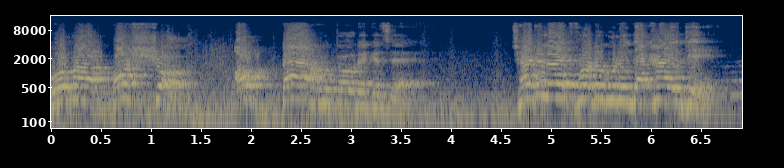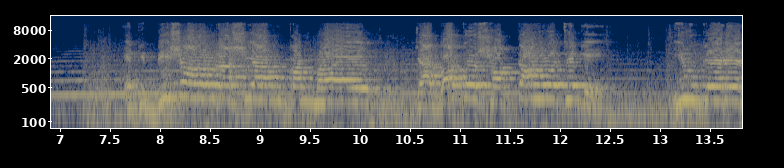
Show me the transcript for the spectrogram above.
বোমা বর্ষ অব্যাহত রেখেছে। স্যাটেলাইট ফটোগুলি দেখায় যে একটি বিশাল রাশিয়ান কনভয় যা গত সপ্তাহ থেকে ইউক্রেনের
